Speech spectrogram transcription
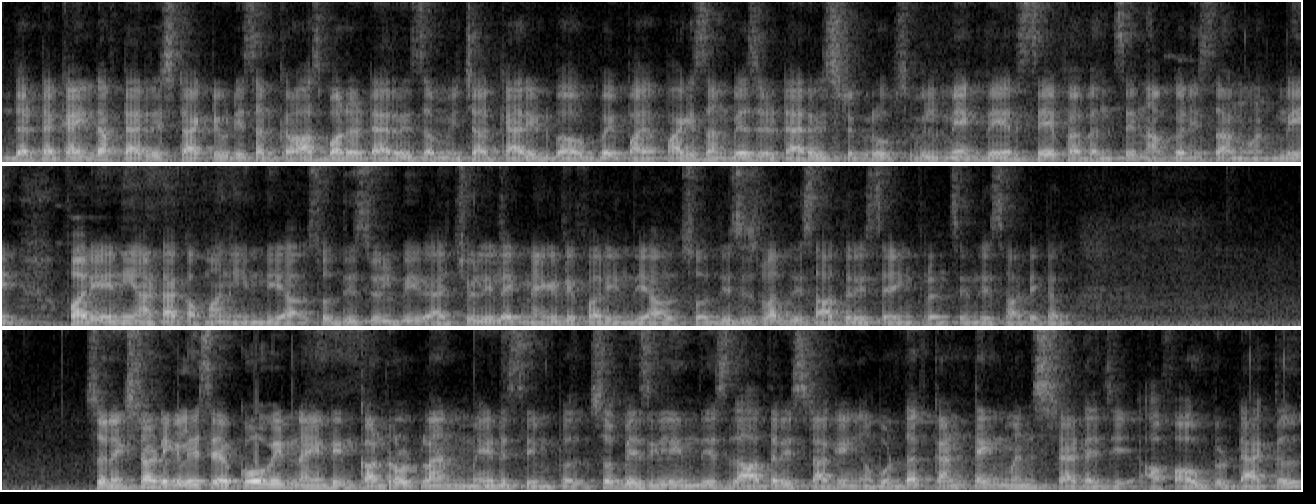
that a kind of terrorist activities and cross-border terrorism which are carried out by Pakistan-based terrorist groups will make their safe havens in Afghanistan only for any attack upon India. So this will be actually like negative for India also. This is what this author is saying friends in this article. So next article is a COVID-19 control plan made simple. So basically in this the author is talking about the containment strategy of how to tackle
